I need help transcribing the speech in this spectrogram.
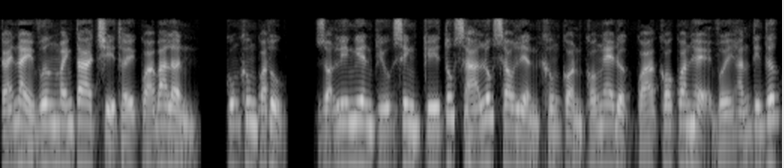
Cái này vương manh ta chỉ thấy quá ba lần, cũng không quá thủ, dọn ly nghiên cứu sinh ký túc xá lúc sau liền không còn có nghe được quá có quan hệ với hắn tin tức,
